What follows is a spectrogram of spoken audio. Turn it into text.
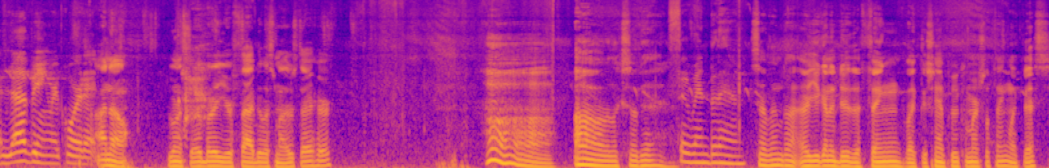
I love being recorded. I know. You want to show everybody your fabulous Mother's Day hair? oh, it looks so good. So wind blown. So wind blown. Are you gonna do the thing like the shampoo commercial thing, like this?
